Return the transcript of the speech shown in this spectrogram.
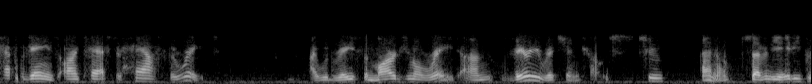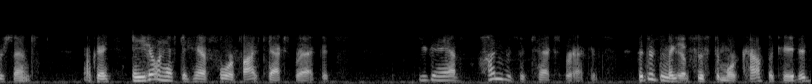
capital gains aren't taxed at half the rate. I would raise the marginal rate on very rich incomes to, I don't know, 70, 80%. Okay? And you don't have to have four or five tax brackets. You can have hundreds of tax brackets. That doesn't make Yep. the system more complicated.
